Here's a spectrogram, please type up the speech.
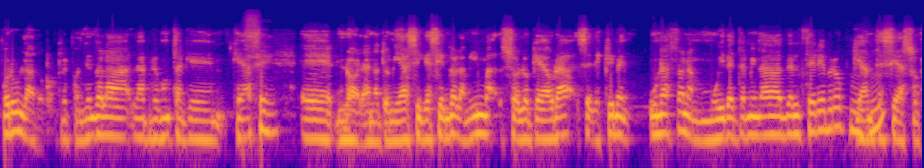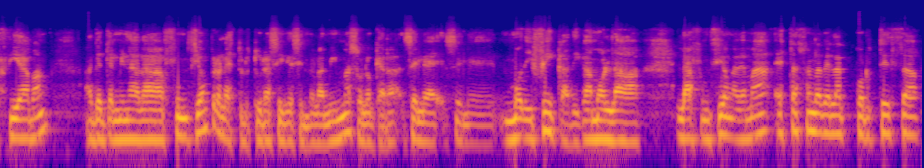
por un lado, respondiendo a la, pregunta que, hace, eh, no, la anatomía sigue siendo la misma, solo que ahora se describen unas zonas muy determinadas del cerebro que antes se asociaban a determinada función, pero la estructura sigue siendo la misma, solo que ahora se le, modifica, digamos, la, la función. Además, esta zona de la corteza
